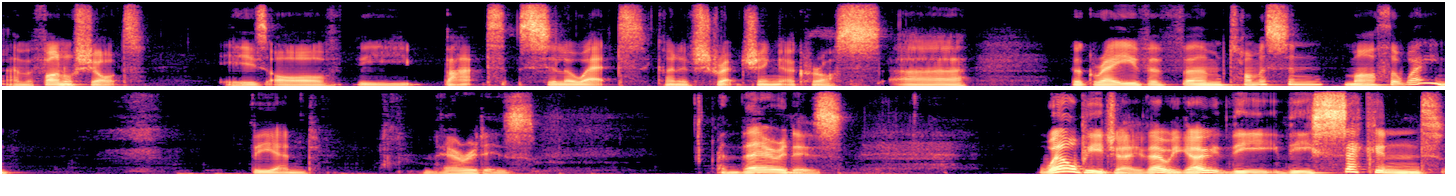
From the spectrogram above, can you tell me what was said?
And the final shot is of the bat silhouette kind of stretching across uh, the grave of um, Thomas and Martha Wayne. The end. There it is. And there it is. Well, PJ, there we go. The the second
